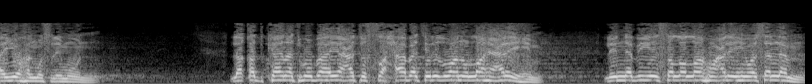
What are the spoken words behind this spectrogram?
أيها المسلمون لقد كانت مبايعة الصحابة رضوان الله عليهم للنبي صلى الله عليه وسلم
